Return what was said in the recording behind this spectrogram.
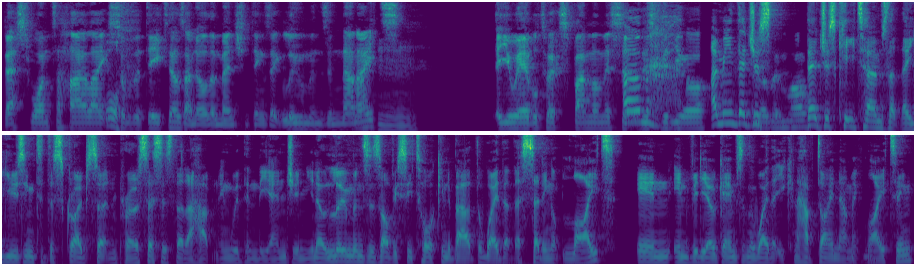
best one to highlight Oh. some of the details. I know they mentioned things like lumens and nanites. Mm. Are you able to expand on this uh, Um, this video? I mean, they're just they're just key terms that they're using to describe certain processes that are happening within the engine. You know, lumens is obviously talking about the way that they're setting up light in in video games and the way that you can have dynamic lighting.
